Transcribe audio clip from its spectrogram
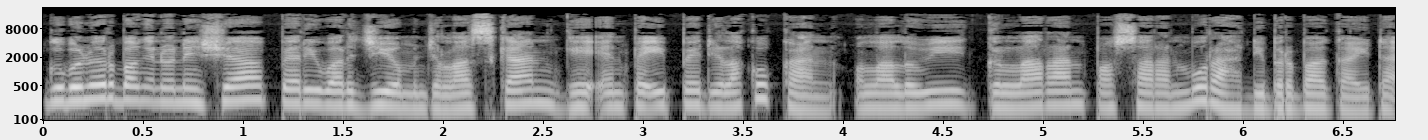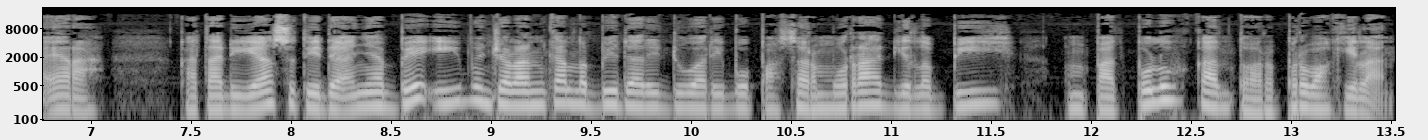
Gubernur Bank Indonesia Peri Warjio menjelaskan GNPIP dilakukan melalui gelaran pasaran murah di berbagai daerah. Kata dia, setidaknya BI menjalankan lebih dari 2.000 pasar murah di lebih 40 kantor perwakilan.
